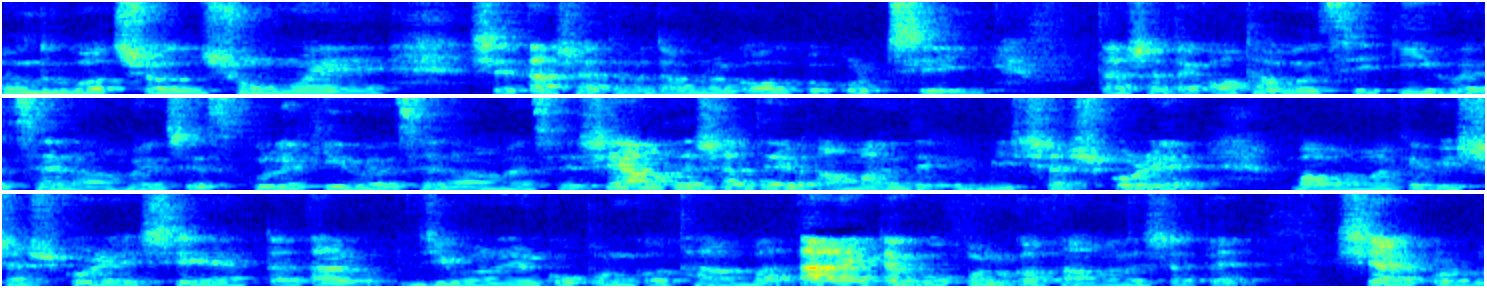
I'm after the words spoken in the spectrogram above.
বন্ধু বৎসল সময়ে সে তার সাথে হয়তো আমরা গল্প করছি, তার সাথে কথা বলছি, কি হয়েছে, না হয়েছে, স্কুলে কি হয়েছে, না হয়েছে, সে আমাদের সাথে, আমাদেরকে বিশ্বাস করে, বাবা মাকে বিশ্বাস করে সে একটা তার জীবনের গোপন কথা বা তার একটা গোপন কথা আমাদের সাথে শেয়ার করল।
